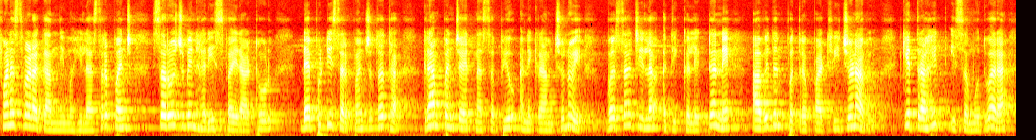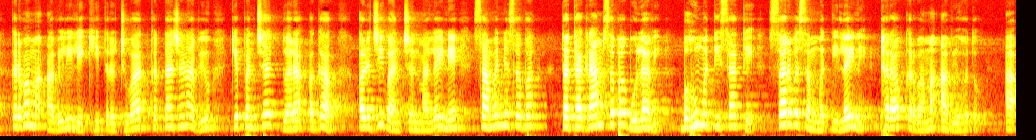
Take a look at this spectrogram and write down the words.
ફણસવાડા ગામની મહિલા સરપંચ સરોજબેન હરીશભાઈ રાઠોડ, ડેપ્યુટી સરપંચ તથા ગ્રામ પંચાયતના સભ્યો અને ગ્રામજનોએ વલસાડ જિલ્લા અધિક કલેક્ટરને આવેદનપત્ર પાઠવી જણાવ્યું કે ત્રાહિત ઈસમો દ્વારા કરવામાં આવેલી લેખિત રજૂઆત કરતાં જણાવ્યું કે પંચાયત દ્વારા અગાઉ અરજી વાંચનમાં લઈને સામાન્ય સભા તથા ગ્રામસભા બોલાવી બહુમતી સાથે સર્વસંમતિ લઈને ઠરાવ કરવામાં આવ્યો હતો. આ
